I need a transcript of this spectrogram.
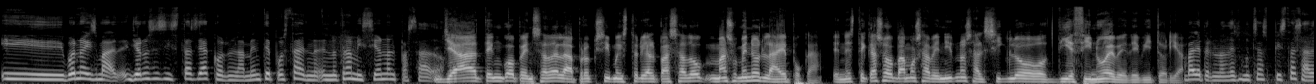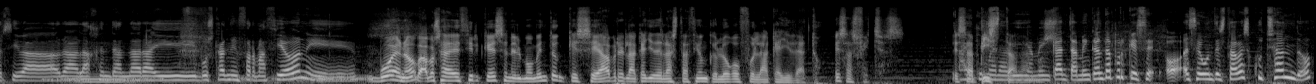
y bueno, Isma, yo no sé si estás ya con la mente puesta en, otra misión al pasado. Ya tengo pensada la próxima historia al pasado, más o menos la época. En este caso vamos a venirnos al siglo XIX de Vitoria. Vale, pero no des muchas pistas, a ver si va ahora la gente a andar ahí buscando información y... Bueno, vamos a decir que es en el momento en que se abre la calle de la estación que luego fue la calle Dato. Esas fechas esa pista. Me encanta, me encanta porque según te estaba escuchando,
